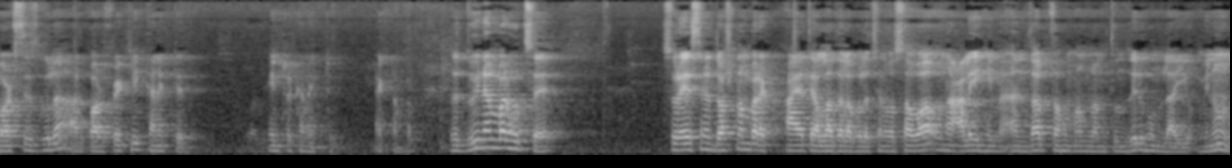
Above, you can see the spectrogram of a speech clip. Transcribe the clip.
ভার্সেসগুলা আর পারফেক্টলি কানেক্টেড ইন্টারকানেক্টেড এক নম্বর। আচ্ছা, দুই নাম্বার হচ্ছে সূরা ইয়াসিনের 10 নম্বর আয়াতে আল্লাহ তাআলা বলেছেন ওয়াসাওয়াউনা আলাইহিম আনযারতাহুম আম লাম তুনজিরহুম লা ইউমিনুন।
